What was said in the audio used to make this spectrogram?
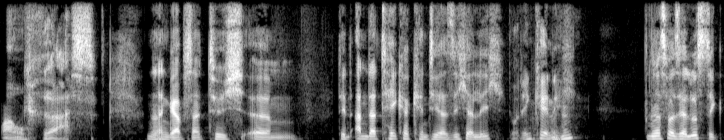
Wow. Krass. Und dann gab es natürlich ähm, den Undertaker, kennt ihr ja sicherlich. Oh, den kenne ich. Mhm. Das war sehr lustig.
